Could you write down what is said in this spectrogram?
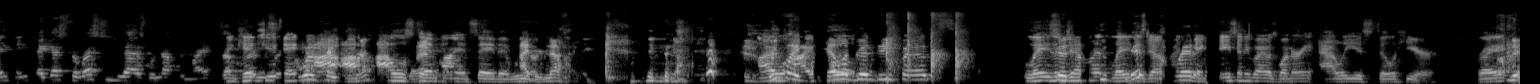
and, and I guess the rest of you guys were nothing, right? Is that in case you, and wouldn't I, say I, nothing. I will stand by and say that we I are did nothing. I, We played I hella will- good defense. Ladies and gentlemen, ladies and gentlemen, credit. in case anybody was wondering, Ali is still here, right? Yeah.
